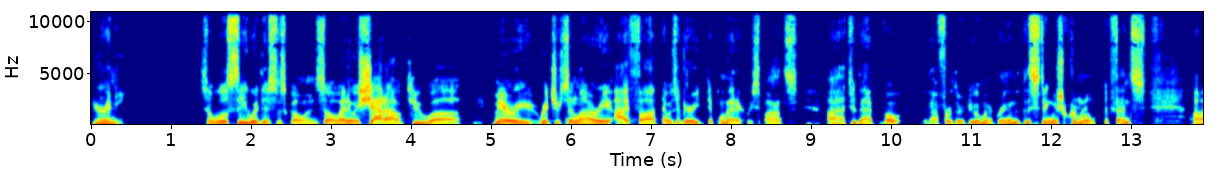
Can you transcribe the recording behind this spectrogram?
tyranny. So we'll see where this is going. So, anyway, shout out to uh, Mary Richardson Lowry. I thought that was a very diplomatic response uh, to that vote. Without further ado, I'm going to bring on the distinguished criminal defense uh,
